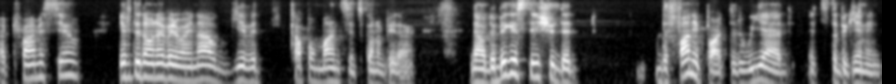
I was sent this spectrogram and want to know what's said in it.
I promise you, if they don't have it right now, give it a couple months, it's gonna be there. Now the biggest issue that the funny part that we had, it's the beginning,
